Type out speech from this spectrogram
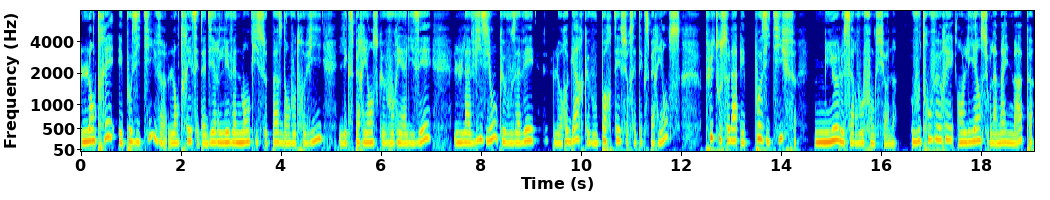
l'entrée est positive, l'entrée c'est-à-dire l'événement qui se passe dans votre vie, l'expérience que vous réalisez, la vision que vous avez, le regard que vous portez sur cette expérience, plus tout cela est positif, mieux le cerveau fonctionne. Vous trouverez en lien sur la mind map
